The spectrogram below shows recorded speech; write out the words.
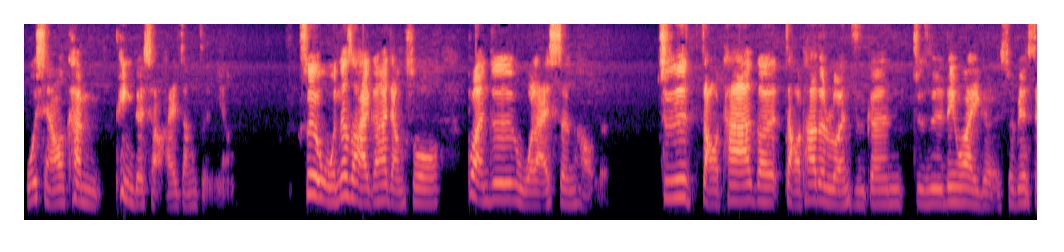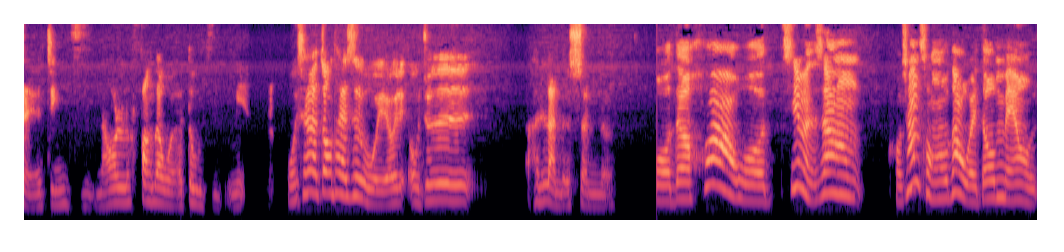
我想要看 Pin 的小孩长怎样，所以我那时候还跟他讲说。不然就是我来生好了，就是找他的找他的卵子跟就是另外一个随便谁的精子，然后放在我的肚子里面。我现在状态是我有点，我就是很懒得生了。我的话，我基本上好像从头到尾都没有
